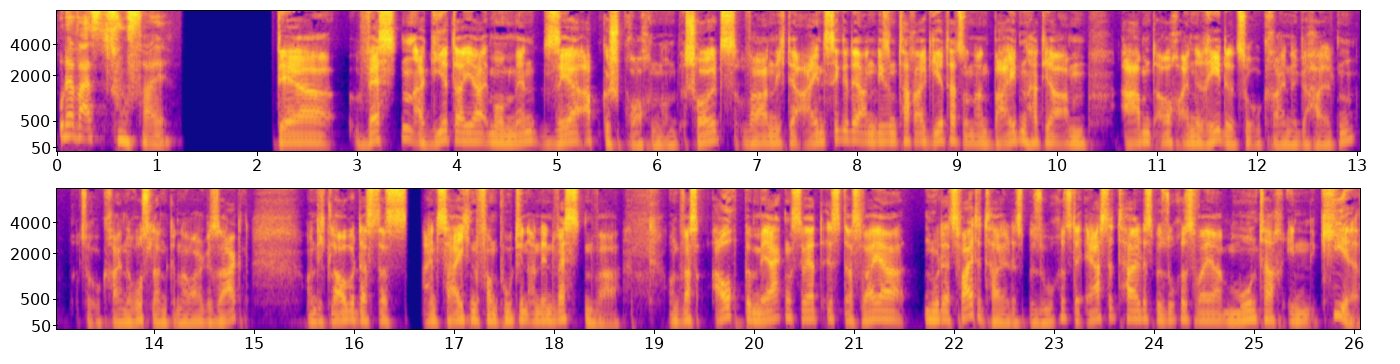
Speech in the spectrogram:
Oder war es Zufall? Der Westen agiert da ja im Moment sehr abgesprochen. Und Scholz war nicht der Einzige, der an diesem Tag agiert hat, sondern Biden hat ja am Abend auch eine Rede zur Ukraine gehalten, zur Ukraine-Russland genauer gesagt. Und ich glaube, dass das ein Zeichen von Putin an den Westen war. Und was auch bemerkenswert ist, das war ja nur der zweite Teil des Besuches. Der erste Teil des Besuches war ja Montag in Kiew.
